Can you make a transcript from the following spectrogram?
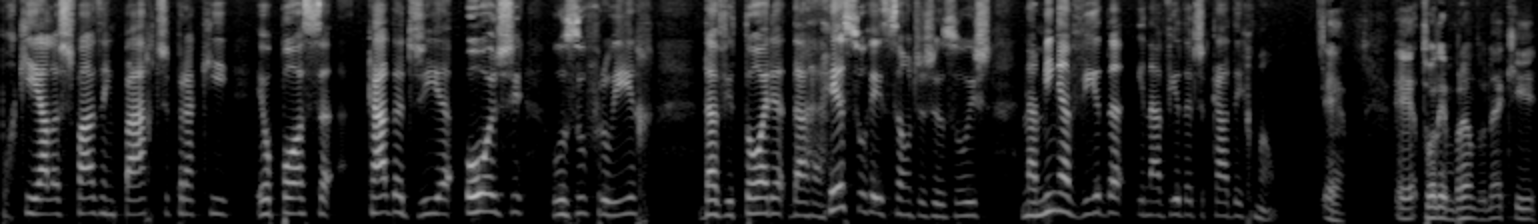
porque elas fazem parte para que eu possa, cada dia, hoje, usufruir da vitória, da ressurreição de Jesus na minha vida e na vida de cada irmão. É, estou é, lembrando né, que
